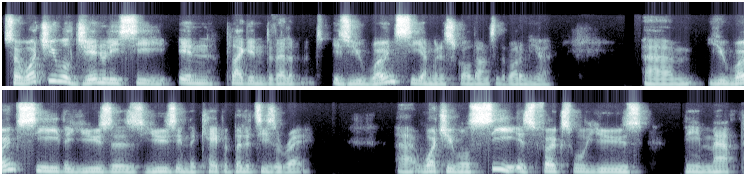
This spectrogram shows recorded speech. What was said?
So what you will generally see in plugin development is you won't see, I'm going to scroll down to the bottom here. Um, you won't see the users using the capabilities array. Uh, what you will see is folks will use the map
